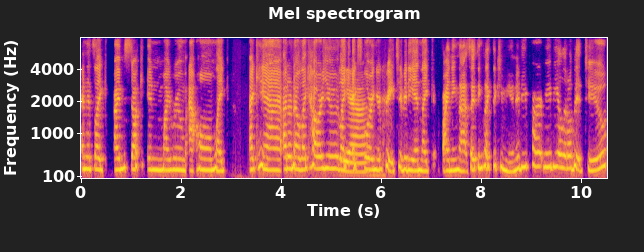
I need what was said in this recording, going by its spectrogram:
And it's like I'm stuck in my room at home, like I can't, I don't know, like, how are you like Yeah. exploring your creativity and like finding that? So I think like the community part maybe a little bit too.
